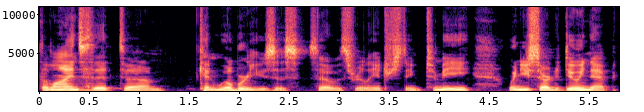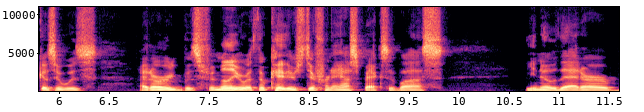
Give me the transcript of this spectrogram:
the lines that um, Ken Wilber uses. So it's really interesting to me when you started doing that because it was I'd already was familiar with. Okay, there's different aspects of us, you know, that are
